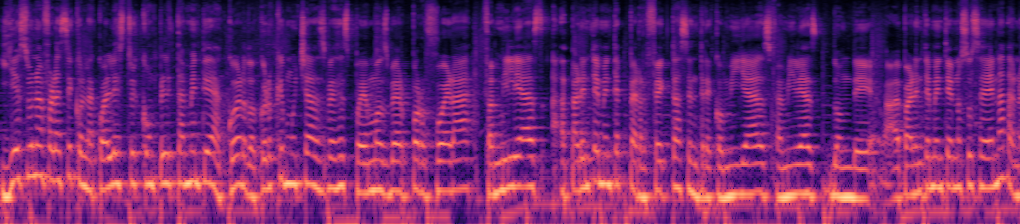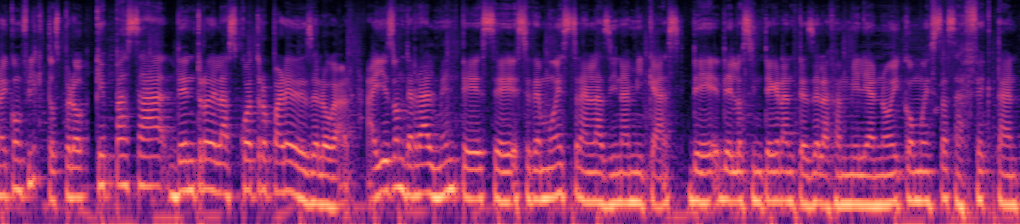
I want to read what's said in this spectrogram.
Y es una frase con la cual estoy completamente de acuerdo. Creo que muchas veces podemos ver por fuera familias aparentemente perfectas, entre comillas, familias donde aparentemente no sucede nada, no hay conflictos, pero ¿qué pasa dentro de las cuatro paredes del hogar? Ahí es donde realmente se, se demuestran las dinámicas de, de, los integrantes de la familia, ¿no? Y cómo estas afectan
